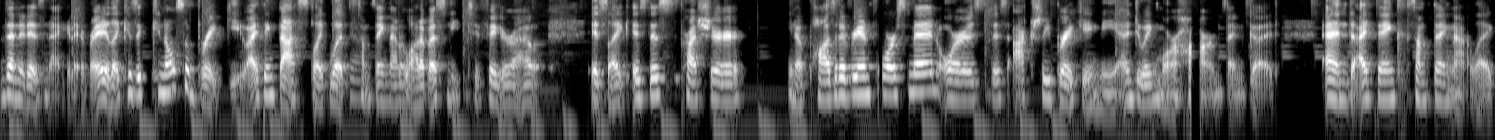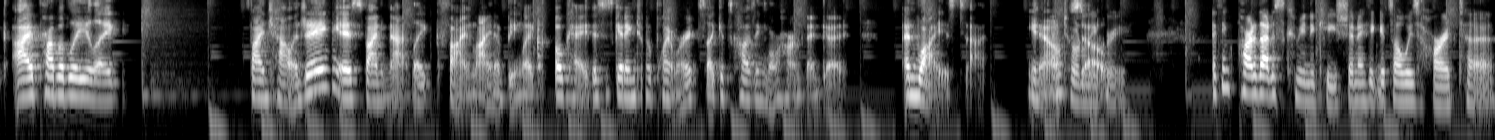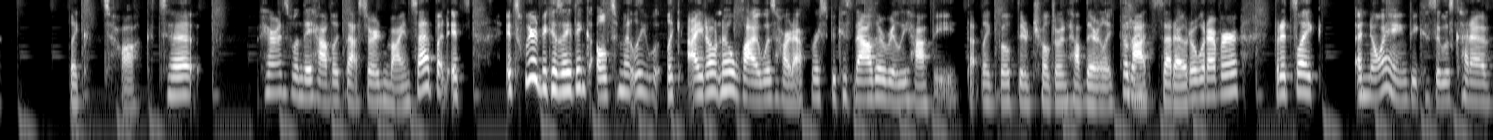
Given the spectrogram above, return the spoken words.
than it is negative, right? Like, because it can also break you. I think that's like what yeah. something that a lot of us need to figure out is like, is this pressure, you know, positive reinforcement or is this actually breaking me and doing more harm than good? And I think something that like I probably like find challenging is finding that like fine line of being like, okay, this is getting to a point where it's like it's causing more harm than good. And why is that? You know, I totally so, agree. I think part of that is communication. I think it's always hard to like talk to parents when they have like that certain mindset, but it's it's weird because I think ultimately like I don't know why it was hard at first because now they're really happy that like both their children have their like paths set out or whatever, but it's like annoying because it was kind of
